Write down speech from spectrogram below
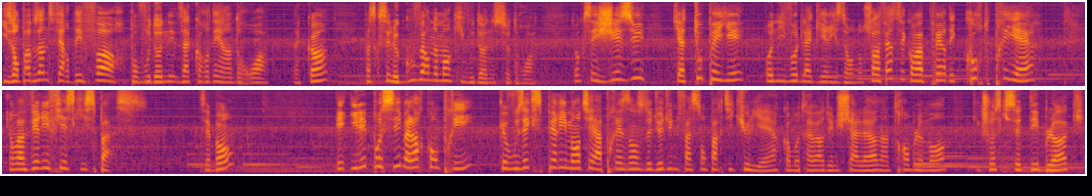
Ils n'ont pas besoin de faire d'efforts pour vous donner, accorder un droit. D'accord? Parce que c'est le gouvernement qui vous donne ce droit. Donc c'est Jésus qui a tout payé au niveau de la guérison. Donc ce qu'on va faire, c'est qu'on va faire des courtes prières et on va vérifier ce qui se passe. C'est bon? Et il est possible, alors qu'on prie, que vous expérimentiez la présence de Dieu d'une façon particulière, comme au travers d'une chaleur, d'un tremblement, quelque chose qui se débloque,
